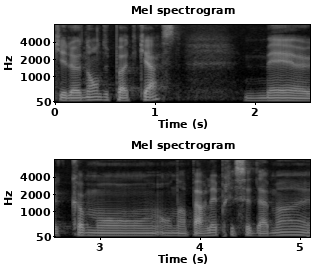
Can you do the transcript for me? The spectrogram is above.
qui est le nom du podcast. Mais comme on, en parlait précédemment,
